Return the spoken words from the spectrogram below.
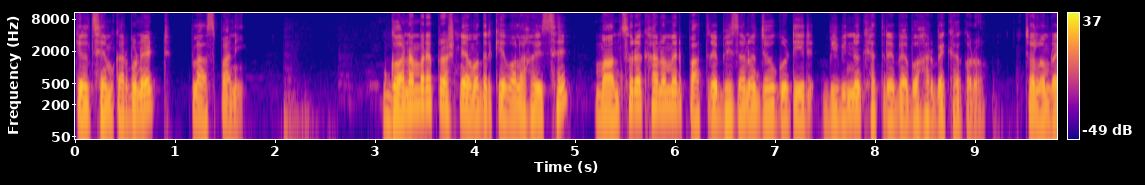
ক্যালসিয়াম কার্বনেট প্লাস পানি। গ নম্বরের প্রশ্নে আমাদেরকে বলা হয়েছে, মানসুরা খানমের পাত্রে ভেজানো যৌগটির বিভিন্ন ক্ষেত্রে ব্যবহার ব্যাখ্যা করো। চলো আমরা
